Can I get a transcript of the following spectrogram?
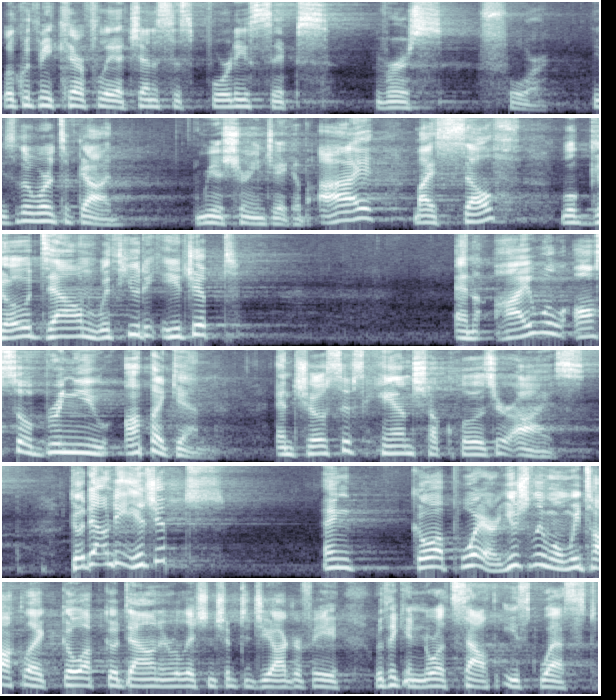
look with me carefully at Genesis 46 verse 4. These are the words of God reassuring Jacob I myself will go down with you to Egypt, and I will also bring you up again, and Joseph's hand shall close your eyes. Go down to Egypt and go up where? Usually, when we talk like go up, go down in relationship to geography, we're thinking north, south, east, west.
